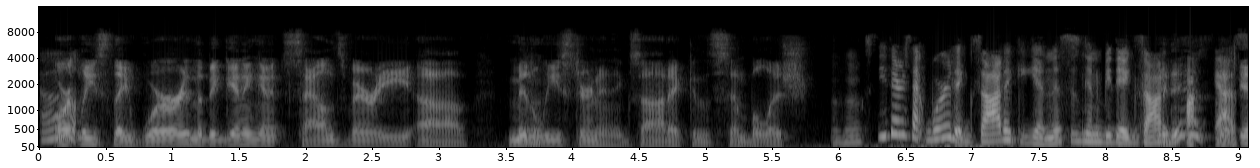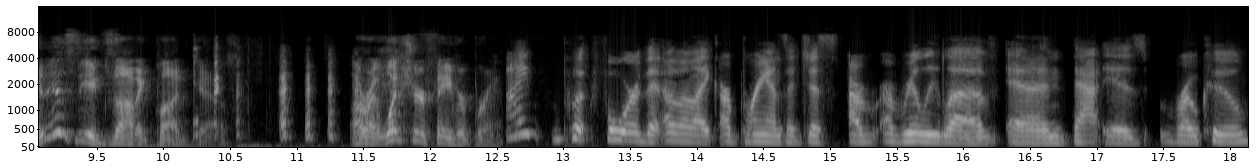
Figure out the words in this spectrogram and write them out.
Oh. or at least they were in the beginning, and it sounds very uh, Middle Eastern and exotic and symbolish. Mm-hmm. See, there's that word exotic again. This is going to be the exotic It is. podcast. It is the exotic podcast. All right, what's your favorite brand? I put four that are like our brands I just I, I really love, and that is Roku.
